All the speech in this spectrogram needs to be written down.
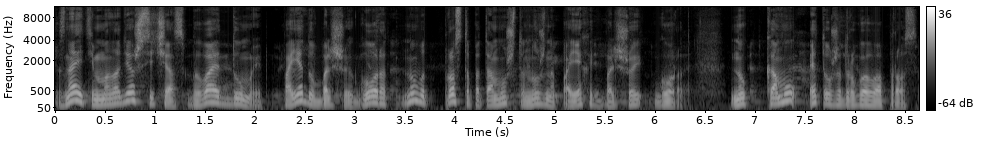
Знаете, молодежь сейчас, бывает, думает, поеду в большой город, ну вот просто потому, что нужно поехать в большой город. Но к кому, это уже другой вопрос.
